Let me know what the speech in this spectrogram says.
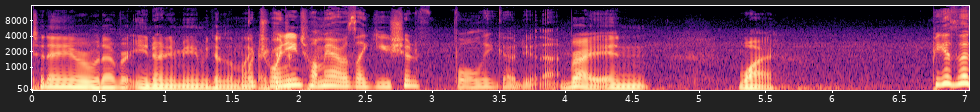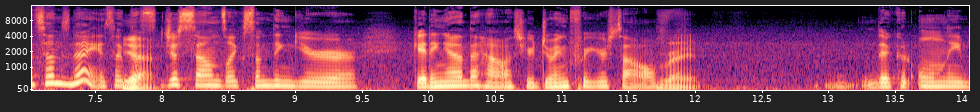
today or whatever? You know what I mean? Because I'm like, I Which could when ju- you told me, I was like, you should fully go do that right and why? because that sounds nice. Like Yeah. this just sounds like something you're getting out of the house. You're doing for yourself. Right. There could only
